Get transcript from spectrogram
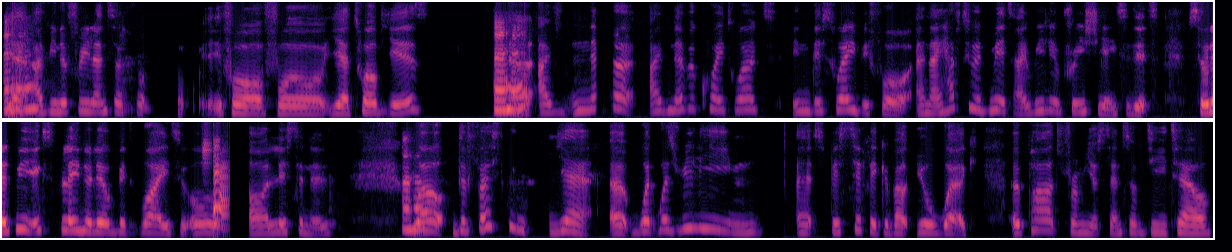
Yeah, Uh-huh. I've been a freelancer for for for yeah 12 years Uh-huh. uh, I've never I've never quite worked in this way before, and I have to admit I really appreciated it. So let me explain a little bit why to all Sure. our listeners. Uh-huh. Well, the first thing, yeah, uh, what was really mm, uh, specific about your work, apart from your sense of detail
